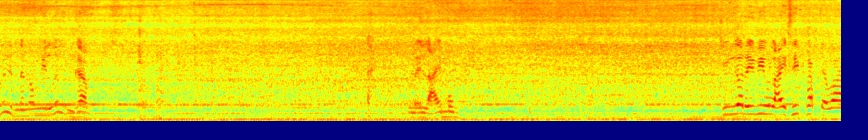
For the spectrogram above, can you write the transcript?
ลื่นนะมันมีลื่นครับหลายหลายๆมุม จริงก็รีวิวหลายคลิปครับ แต่ว่า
